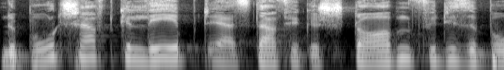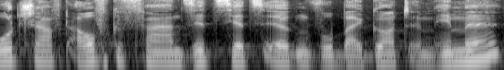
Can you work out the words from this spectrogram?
eine Botschaft gelebt, er ist dafür gestorben, für diese Botschaft aufgefahren, sitzt jetzt irgendwo bei Gott im Himmel.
